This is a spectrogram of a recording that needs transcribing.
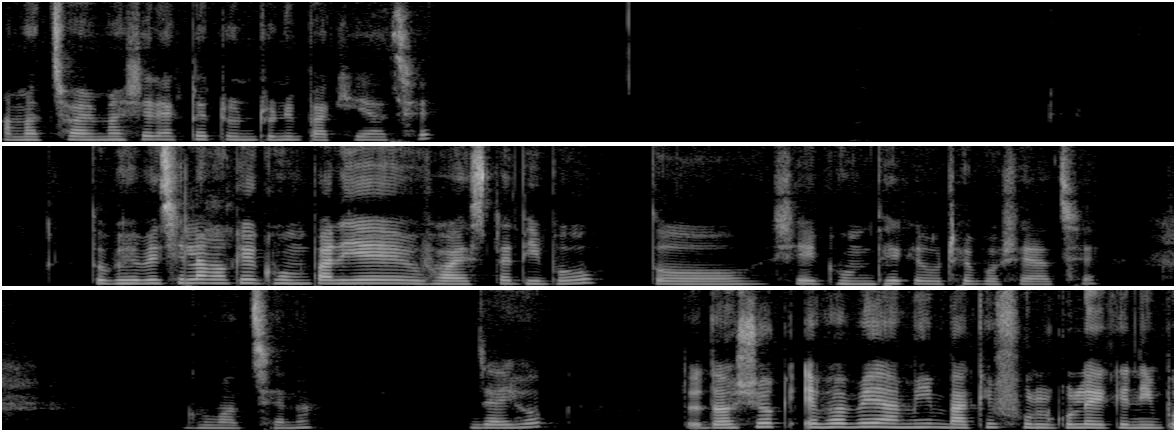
আমার ছয় মাসের একটা টুনটুনি পাখি আছে। তো ভেবেছিলাম ওকে ঘুম পাড়িয়ে ভয়েসটা দিব, তো সেই ঘুম থেকে উঠে বসে আছে। ঘুমাচ্ছে না। যাই হোক, তো দর্শক, এভাবে আমি বাকি ফুলগুলো এঁকে নিব।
